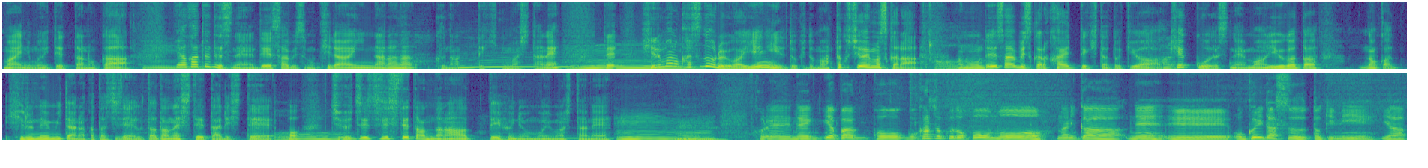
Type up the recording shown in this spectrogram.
前に向いていったのか、やがてですね、デイサービスも嫌いにならなくなってきましたね。で、昼間の活動量が家にいる時と全く違いますから、あのデイサービスから帰ってきた時は、結構ですね、まあ、夕方なんか昼寝みたいな形で歌種してたりしてあ充実してたんだなっていうふうに思いましたね。うん、これね、やっぱこうご家族の方も何かね、えー、送り出すときに、いや、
